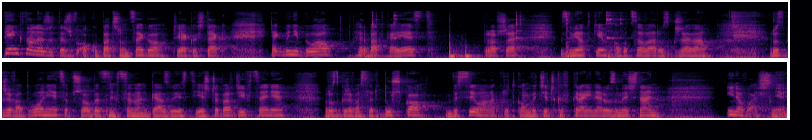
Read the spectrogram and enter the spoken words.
piękno leży też w oku patrzącego, czy jakoś tak. Jakby nie było, herbatka jest. Proszę, z miotkiem owocowa rozgrzewa. Rozgrzewa dłonie, co przy obecnych cenach gazu jest jeszcze bardziej w cenie. Rozgrzewa serduszko, wysyła na krótką wycieczkę w krainę rozmyślań. I no właśnie,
